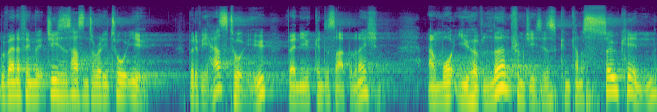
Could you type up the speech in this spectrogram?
with anything that Jesus hasn't already taught you. But if he has taught you, then you can disciple a nation. And what you have learned from Jesus can kind of soak in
